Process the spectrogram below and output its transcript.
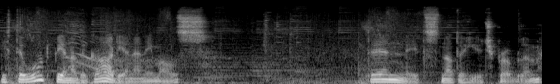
If there won't be another Guardian Animals, then it's not a huge problem.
